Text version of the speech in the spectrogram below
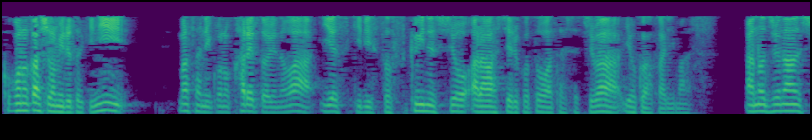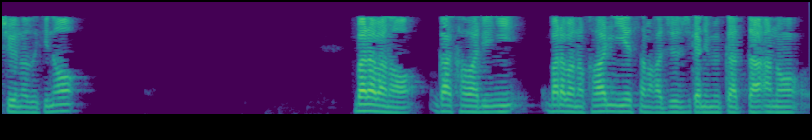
ここの箇所を見るときに、まさにこの彼というのはイエス・キリスト救い主を表していることを私たちはよくわかります。あの受難衆の時のバラバのが代わりに、バラバの代わりにイエス様が十字架に向かったあの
